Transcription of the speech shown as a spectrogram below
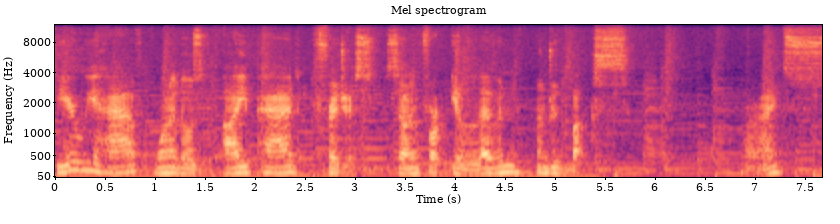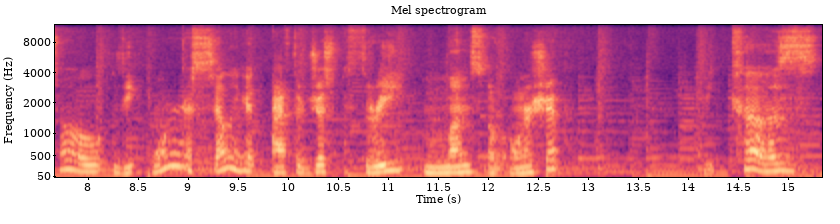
here we have one of those iPad fridges selling for 1100 bucks. Alright, so the owner is selling it after just three months of ownership because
